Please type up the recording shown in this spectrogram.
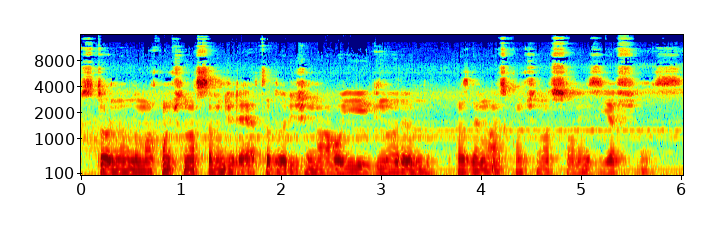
se tornando uma continuação direta do original e ignorando as demais continuações e afins.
